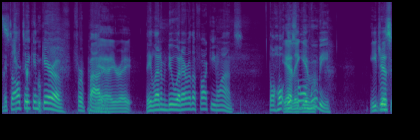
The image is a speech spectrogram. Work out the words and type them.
It's all taken care of for Potter. Yeah, you're right. They let him do whatever the fuck he wants. The whole Yeah, this they whole give him- movie. He just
